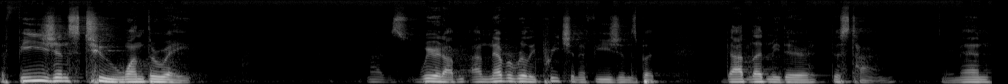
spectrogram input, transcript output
Ephesians 2, 1 through 8. It's weird. I'm, I'm never really preaching Ephesians, but God led me there this time. Amen.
